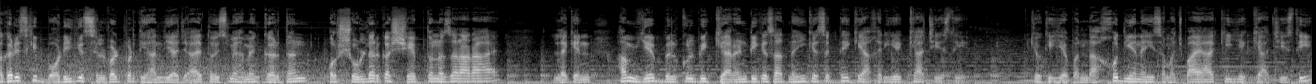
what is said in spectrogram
अगर इसकी बॉडी के सिलवट पर ध्यान दिया जाए तो इसमें हमें गर्दन और शोल्डर का शेप तो नज़र आ रहा है लेकिन हम ये बिल्कुल भी गारंटी के साथ नहीं कह सकते कि आखिर ये क्या चीज़ थी। क्योंकि ये बंदा खुद ये नहीं समझ पाया कि ये क्या चीज़ थी,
